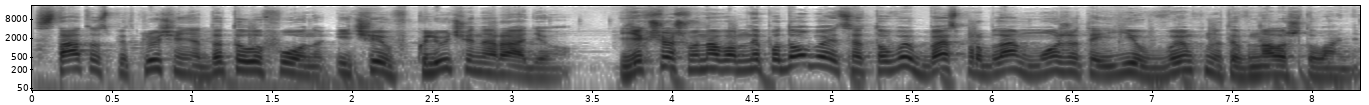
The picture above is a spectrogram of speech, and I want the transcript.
статус підключення до телефону і чи включене радіо. Якщо ж вона вам не подобається, то ви без проблем можете її вимкнути в налаштування.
